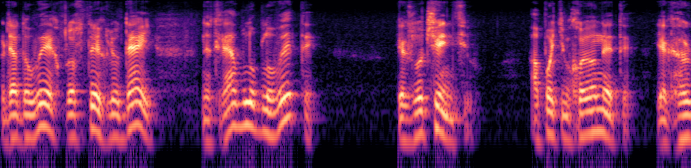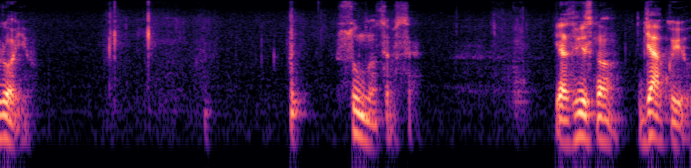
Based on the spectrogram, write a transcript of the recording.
рядових простих людей не треба було б ловити як злочинців, а потім хоронити як героїв. Сумно це все. Я, звісно, дякую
